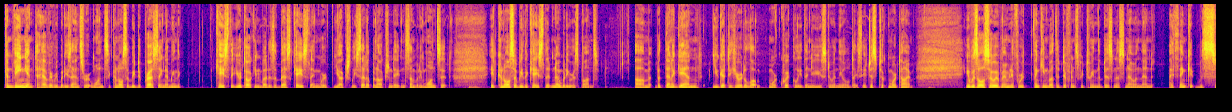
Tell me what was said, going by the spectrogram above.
convenient to have everybody's answer at once. It can also be depressing. I mean, the case that you're talking about is a best case thing where you actually set up an auction date and somebody wants it. Mm-hmm. It can also be the case that nobody responds. Um, but then again, you get to hear it a lot more quickly than you used to in the old days. It just took more time. It was also, I mean, if we're thinking about the difference between the business now and then, I think it was.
